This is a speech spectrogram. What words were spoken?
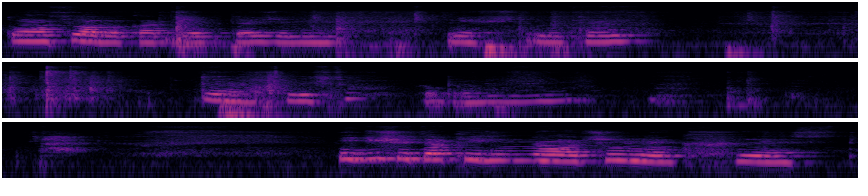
To ma słabe karty jak też, żeby nie ten. Dobra, tu? Dobra. I dzisiaj taki no, odcinek jest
